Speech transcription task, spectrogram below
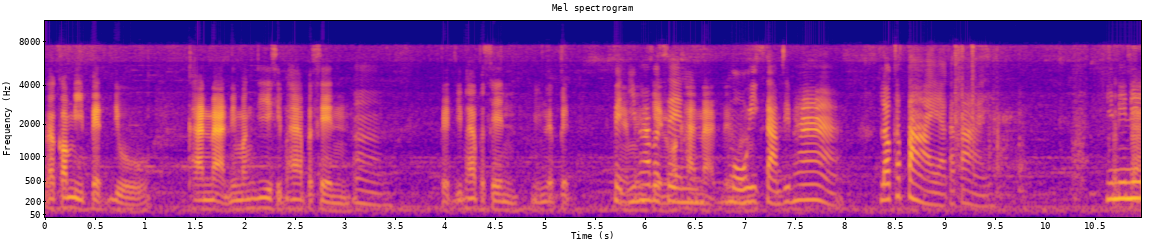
แล้วก็มีเป็ดอยู่ขนาดนี้มั้งยี่สิบห้าเปอร์เซ็นอ่า เป็ดยี่ห้าเปอร์เซ็นมีเนื้อเป็ดเป็ดเนี่ยี่ยห้ามัเปอร์นเซ็เขีนยนต์ว่าขนาดเดียวหมูอีกสามสิบห้าแล้วกระต่ายอะกระต่าย นี่นี่นี่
